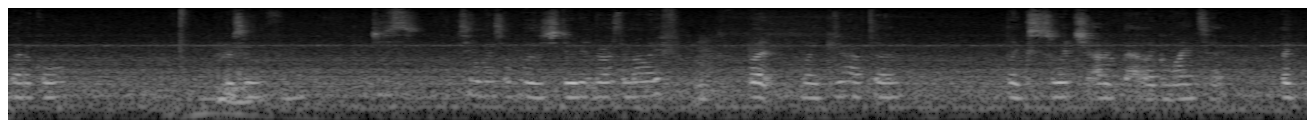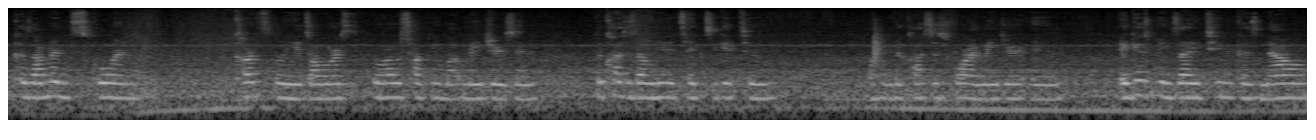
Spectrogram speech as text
medical mm-hmm. person. Just see myself as a student the rest of my life. Mm-hmm. But like you have to like switch out of that like mindset. Like, cause I'm in school and constantly it's always we're always talking about majors and the classes we need to take to get to um, the classes for our major and it gives me anxiety too because now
